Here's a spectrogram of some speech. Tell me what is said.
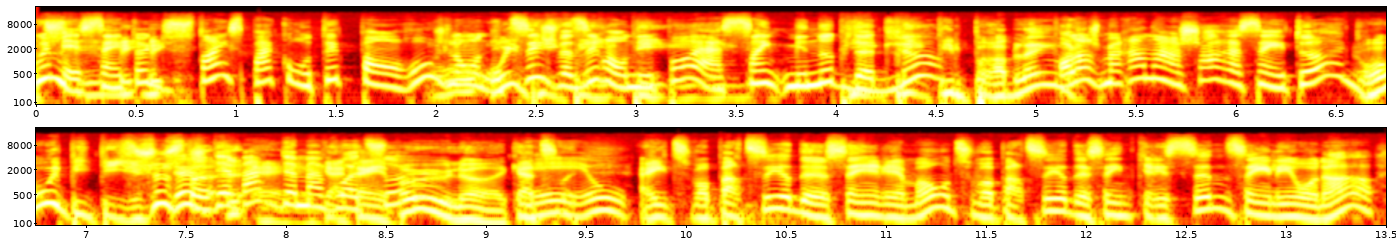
oui, mais Saint-Augustin, c'est pas à côté de Pont-Rouge. On- Oui, tu sais, je veux dire, on n'est pas à cinq minutes de là. Puis le problème. Voilà, je me rends en char à Saint-Og. Oui, oui, puis, puis juste. Là, je euh, débarque de ma voiture. Un peu, là, quand Eh, tu, oh. Hey, tu vas partir de Saint-Raymond, tu vas partir de Sainte-Christine, Saint-Léonard. Tu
